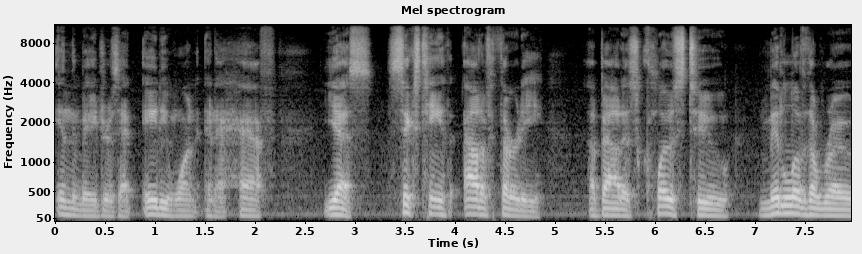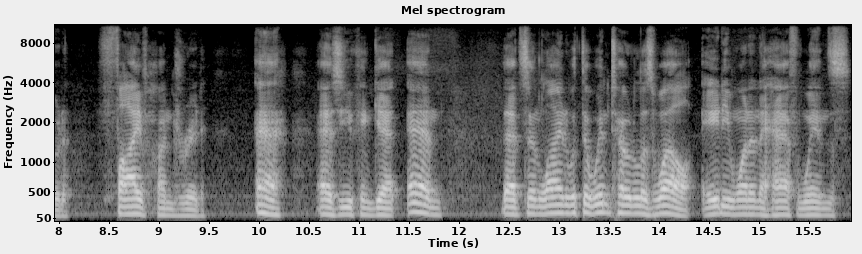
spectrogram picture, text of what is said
in the majors at 81 and a half. Yes, 16th out of 30, about as close to middle of the road 500 eh, as you can get and that's in line with the win total as well. 81 and a half wins,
